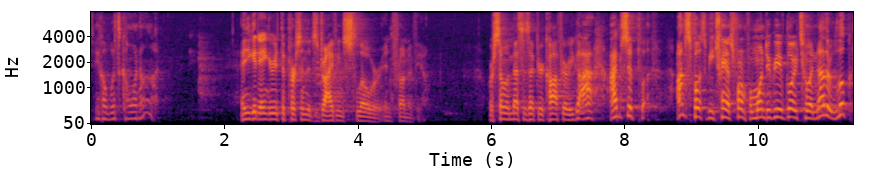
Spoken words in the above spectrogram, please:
And you go, what's going on? And you get angry at the person that's driving slower in front of you. Or someone messes up your coffee, or you go, I, am supposed. I'm supposed to be transformed from one degree of glory to another. Look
